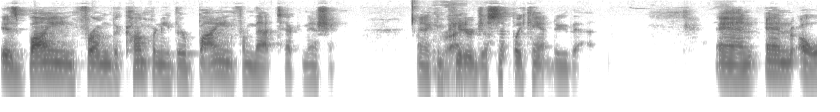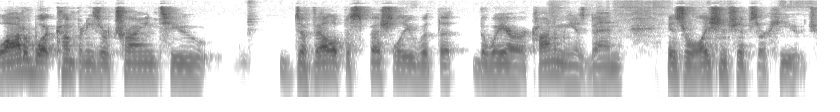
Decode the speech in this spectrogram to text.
is buying from the company, they're buying from that technician, and a computer right. just simply can't do that and and a lot of what companies are trying to develop, especially with the, the way our economy has been, is relationships are huge.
